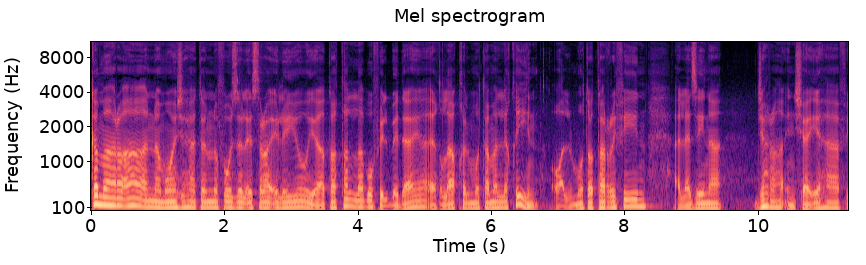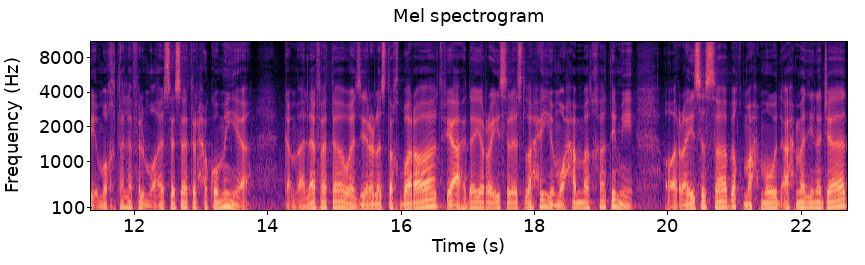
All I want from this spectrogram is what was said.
كما رأى أن مواجهة النفوذ الإسرائيلي يتطلب في البداية إغلاق المتملقين والمتطرفين الذين جرى إنشائها في مختلف المؤسسات الحكومية كما لفت وزير الاستخبارات في عهدي الرئيس الإصلاحي محمد خاتمي والرئيس السابق محمود أحمد نجاد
